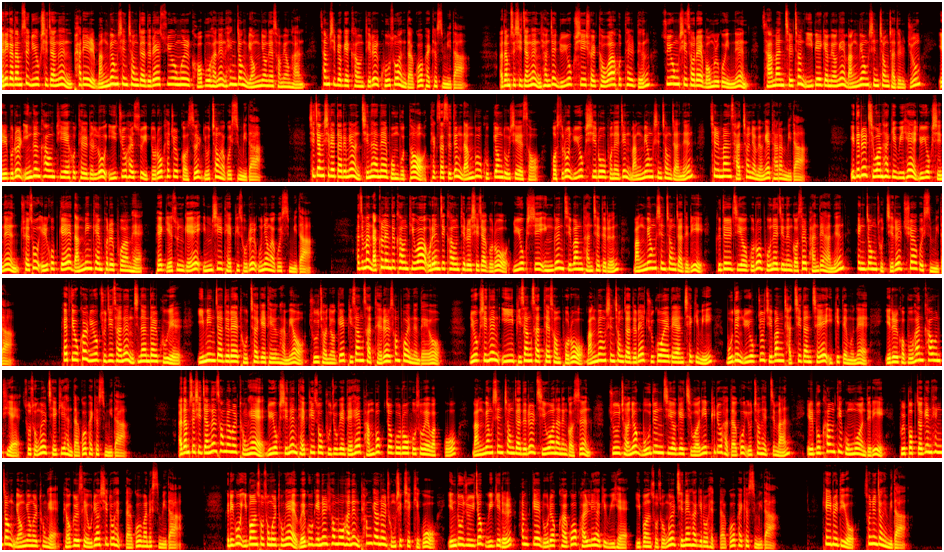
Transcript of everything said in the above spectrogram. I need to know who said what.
Speaker 1: 에릭 아담스 뉴욕시장은 8일 망명 신청자들의 수용을 거부하는 행정명령에 서명한 30여 개 카운티를 고소한다고 밝혔습니다. 아담스 시장은 현재 뉴욕시 shelter와 호텔 등 수용시설에 머물고 있는 4만 7,200여 명의 망명 신청자들 중 일부를 인근 카운티의 호텔들로 이주할 수 있도록 해줄 것을 요청하고 있습니다. 시장실에 따르면 지난해 봄부터 텍사스 등 남부 국경 도시에서 버스로 뉴욕시로 보내진 망명 신청자는 7만 4천여 명에 달합니다. 이들을 지원하기 위해 뉴욕시는 최소 7개의 난민 캠프를 포함해 160개의 임시 대피소를 운영하고 있습니다. 하지만 락랜드 카운티와 오렌지 카운티를 시작으로 뉴욕시 인근 지방 단체들은 망명 신청자들이 그들 지역으로 보내지는 것을 반대하는 행정 조치를 취하고 있습니다. 캐시 호컬 뉴욕 주지사는 지난달 9일 이민자들의 도착에 대응하며 주 전역에 비상사태를 선포했는데요. 뉴욕시는 이 비상사태 선포로 망명 신청자들의 주거에 대한 책임이 모든 뉴욕주 지방자치단체에 있기 때문에 이를 거부한 카운티에 소송을 제기한다고 밝혔습니다. 아담스 시장은 성명을 통해 뉴욕시는 대피소 부족에 대해 반복적으로 호소해왔고 망명 신청자들을 지원하는 것은 주 전역 모든 지역의 지원이 필요하다고 요청했지만 일부 카운티 공무원들이 불법적인 행정 명령을 통해 벽을 세우려 시도했다고 말했습니다. 그리고 이번 소송을 통해 외국인을 혐오하는 편견을 종식시키고 인도주의적 위기를 함께 노력하고 관리하기 위해 이번 소송을 진행하기로 했다고 밝혔습니다. K-Radio 손윤정입니다.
